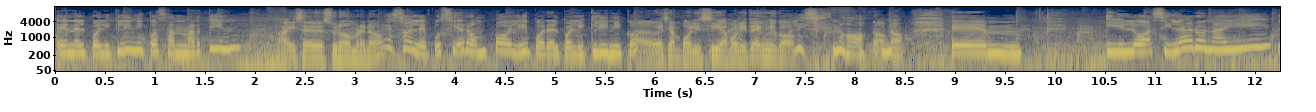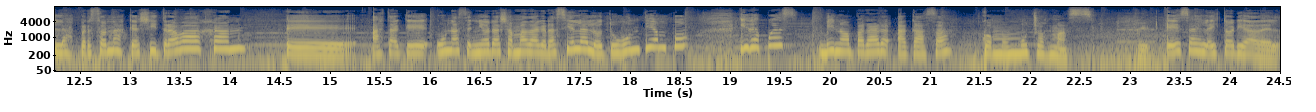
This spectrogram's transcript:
en el Policlínico San Martín. Ahí se debe su nombre, ¿no? Por eso le pusieron poli por el policlínico. Claro, que decían policía, politécnico. Polici- No, No. no. Eh, y lo asilaron ahí las personas que allí trabajan, eh, hasta que una señora llamada Graciela lo tuvo un tiempo y después vino a parar a casa, como muchos más. Sí. Esa es la historia de él.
